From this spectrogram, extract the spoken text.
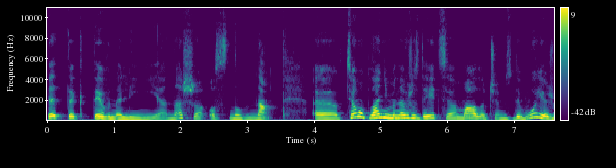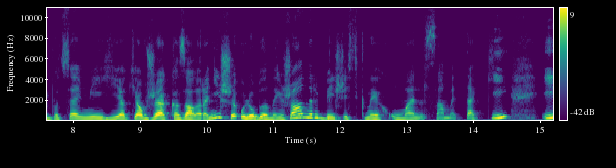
Детективна лінія, наша основна. Е, В цьому плані мене вже здається мало чим здивуєш, бо це мій, як я вже казала раніше, улюблений жанр. Більшість книг у мене саме такі. І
